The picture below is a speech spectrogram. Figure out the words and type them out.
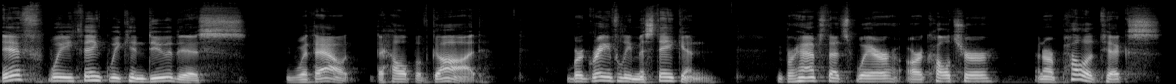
If we think we can do this without the help of God, we're gravely mistaken. And perhaps that's where our culture and our politics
